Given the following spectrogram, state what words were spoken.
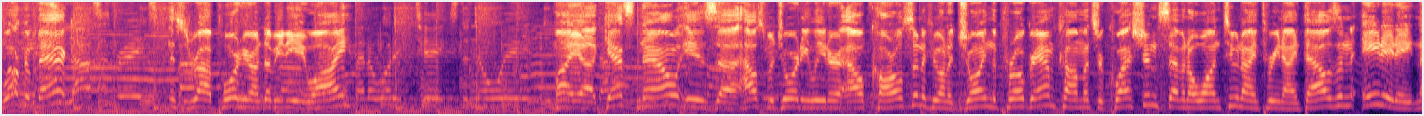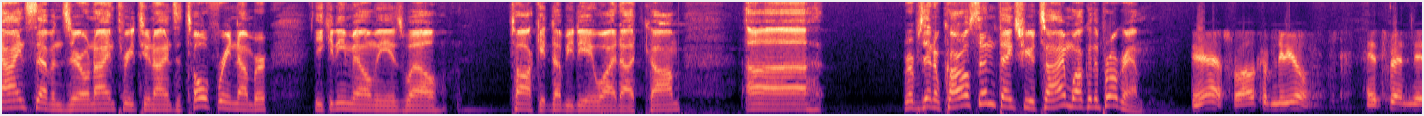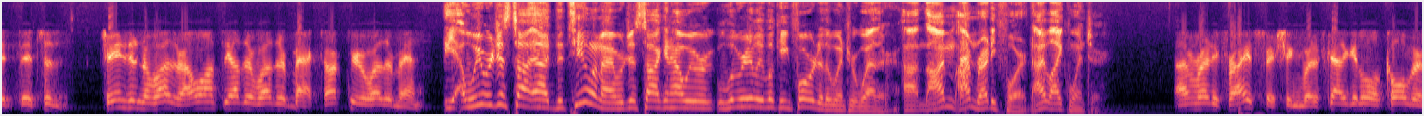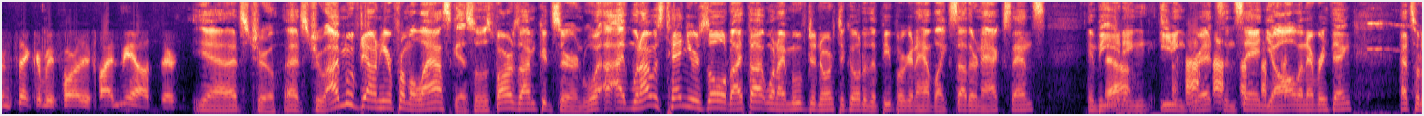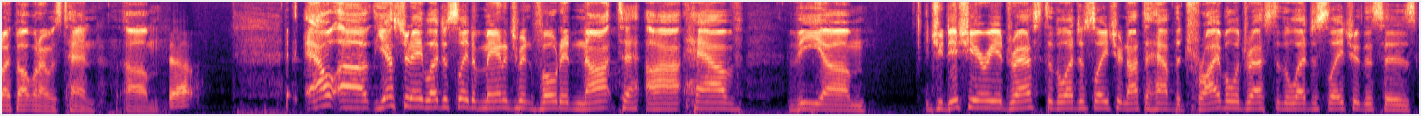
Welcome back. Lost his brakes. This is Rob Port here on WDAY. matter what it takes, there's no way. My uh, guest now is uh, House Majority Leader Al Carlson. If you want to join the program, comments or questions, 701 293 9000 888 970 9329 is a toll free number. You can email me as well, talk at WDAY.com. Uh, Representative Carlson, thanks for your time. Welcome to the program. Yes, welcome to you. It's been it, it's a change in the weather. I want the other weather back. Talk to your weatherman. Yeah, we were just talking. Uh, Natil and I were just talking how we were really looking forward to the winter weather. Um, I'm I'm ready for it. I like winter. I'm ready for ice fishing, but it's got to get a little colder and thicker before they find me out there. Yeah, that's true. That's true. I moved down here from Alaska, so as far as I'm concerned, wh- I, when I was 10 years old, I thought when I moved to North Dakota that people are going to have like Southern accents and be Yeah. eating eating grits and saying y'all and everything. That's what I thought when I was 10. Um, Yeah. Al, uh, yesterday, legislative management voted not to uh, have the um, judiciary address to the legislature, not to have the tribal address to the legislature. This is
